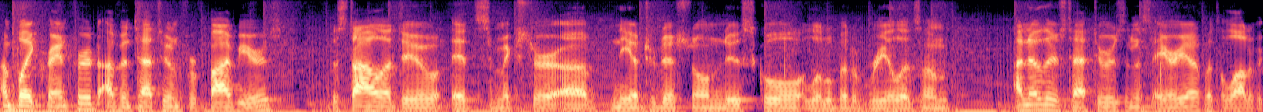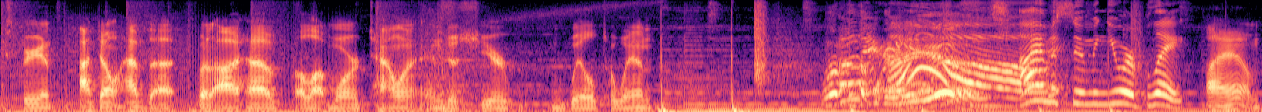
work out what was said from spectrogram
I'm Blake Cranford. I've been tattooing for five years. The style I do, it's a mixture of neo-traditional, new school, a little bit of realism. I know there's tattooers in this area with a lot of experience. I don't have that, but I have a lot more talent and just sheer will to win. What up? There he is. I'm assuming you are Blake. I am.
